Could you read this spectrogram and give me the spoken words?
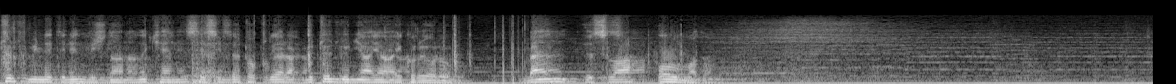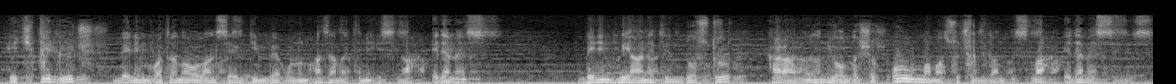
Türk milletinin vicdanını kendi sesimde toplayarak bütün dünyaya haykırıyorum. Ben ıslah olmadım. Hiçbir güç benim vatana olan sevgim ve onun azametini ıslah edemez. Benim hıyanetin dostu, karanlığın yoldaşı olmama suçundan ıslah edemezsiniz.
